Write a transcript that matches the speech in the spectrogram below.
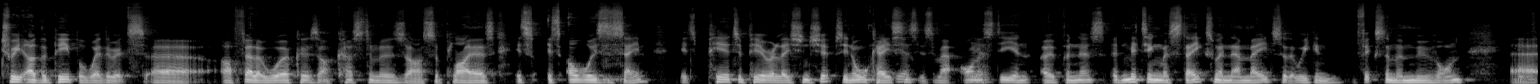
treat other people, whether it's uh, our fellow workers, our customers, our suppliers. It's it's always the same. It's peer to peer relationships in all cases. Yeah. It's about honesty yeah. and openness, admitting mistakes when they're made, so that we can fix them and move on uh,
